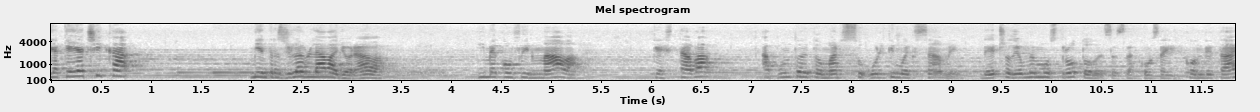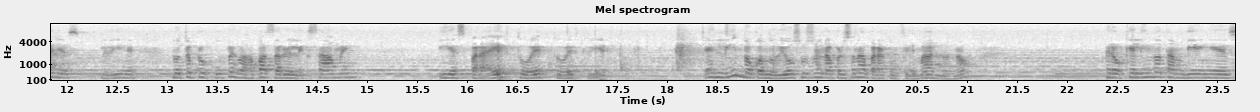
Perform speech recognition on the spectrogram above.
Y aquella chica, mientras yo le hablaba, lloraba y me confirmaba que estaba a punto de tomar su último examen. De hecho, Dios me mostró todas esas cosas y con detalles le dije, no te preocupes, vas a pasar el examen y es para esto, esto, esto y esto. Es lindo cuando Dios usa una persona para confirmarlo, ¿no? Pero qué lindo también es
